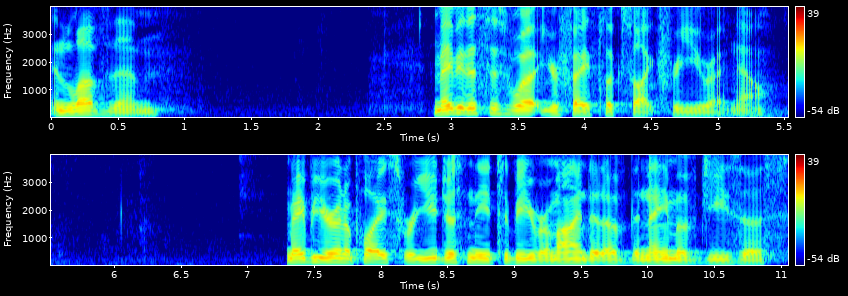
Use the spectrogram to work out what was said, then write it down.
and love them. Maybe this is what your faith looks like for you right now. Maybe you're in a place where you just need to be reminded of the name of Jesus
